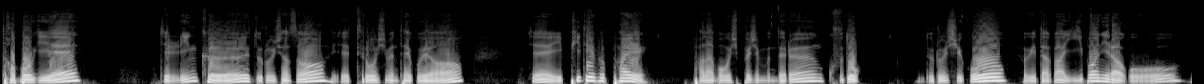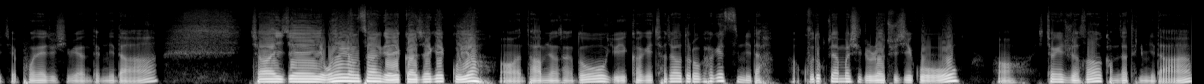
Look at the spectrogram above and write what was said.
더보기에 이제 링크 누르셔서 이제 들어오시면 되고요. 이제 이 PDF 파일 받아보고 싶으신 분들은 구독 누르시고 여기다가 2번이라고 이제 보내주시면 됩니다. 자, 이제 오늘 영상 여기까지 하겠고요. 어, 다음 영상도 유익하게 찾아오도록 하겠습니다. 어, 구독자 한 번씩 눌러주시고 어, 시청해주셔서 감사드립니다.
